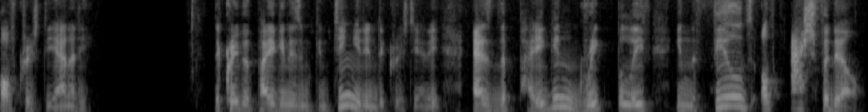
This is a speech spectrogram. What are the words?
of Christianity. The creep of paganism continued into Christianity as the pagan Greek belief in the fields of Asphodel,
